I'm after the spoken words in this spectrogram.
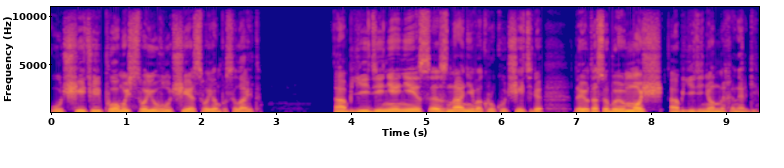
учитель помощь свою в луче своем посылает. Объединение сознаний вокруг учителя дает особую мощь объединенных энергий.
